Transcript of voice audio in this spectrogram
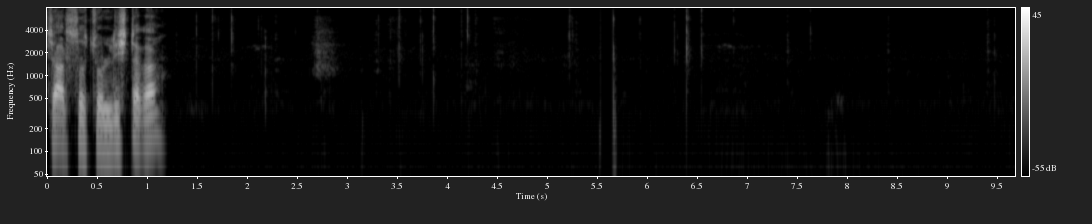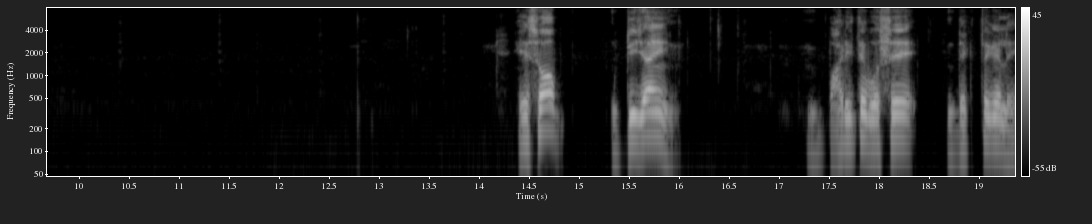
চারশো চল্লিশ টাকা। এসব ডিজাইন বাড়িতে বসে দেখতে গেলে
